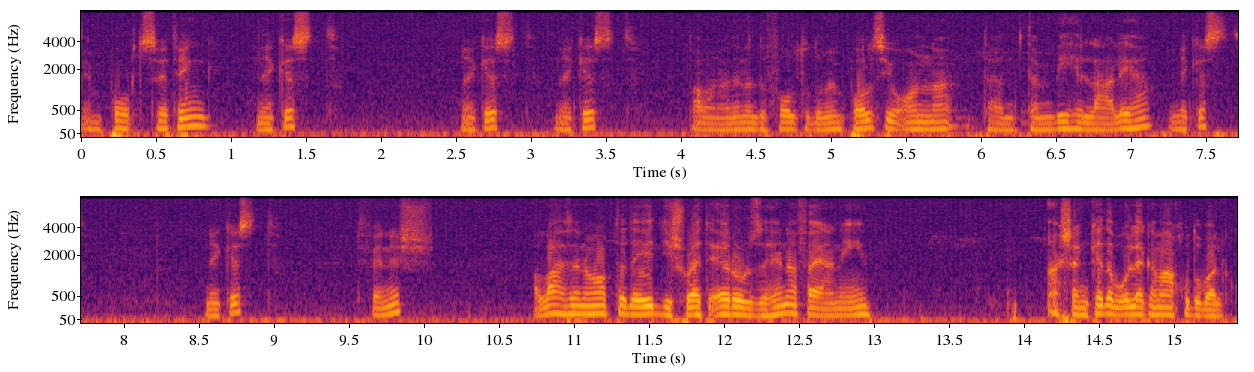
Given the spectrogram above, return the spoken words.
import setting next next next. طبعا عندنا default domain policy وقلنا التنبيه اللي عليها next next finish. الاحظ ان هو ابتدى يدي شوية ايرورز هنا فيعني إيه؟ عشان كده بقول يا جماعة خدوا بالكم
